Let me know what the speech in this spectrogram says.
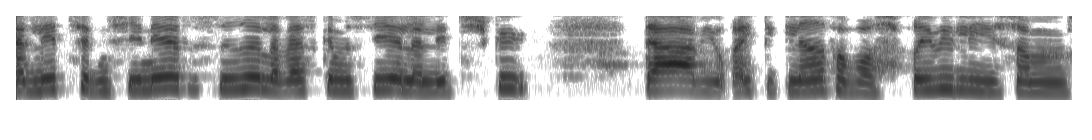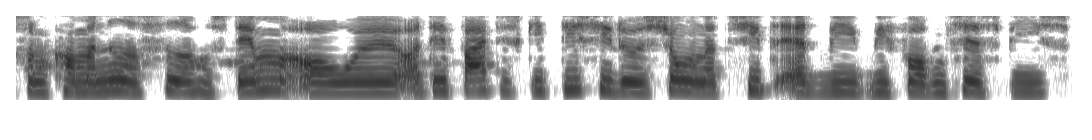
er lidt til den generede side, eller hvad skal man sige, eller lidt sky, der er vi jo rigtig glade for vores frivillige, som, som kommer ned og sidder hos dem, og, øh, og det er faktisk i de situationer tit, at vi, vi får dem til at spise.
